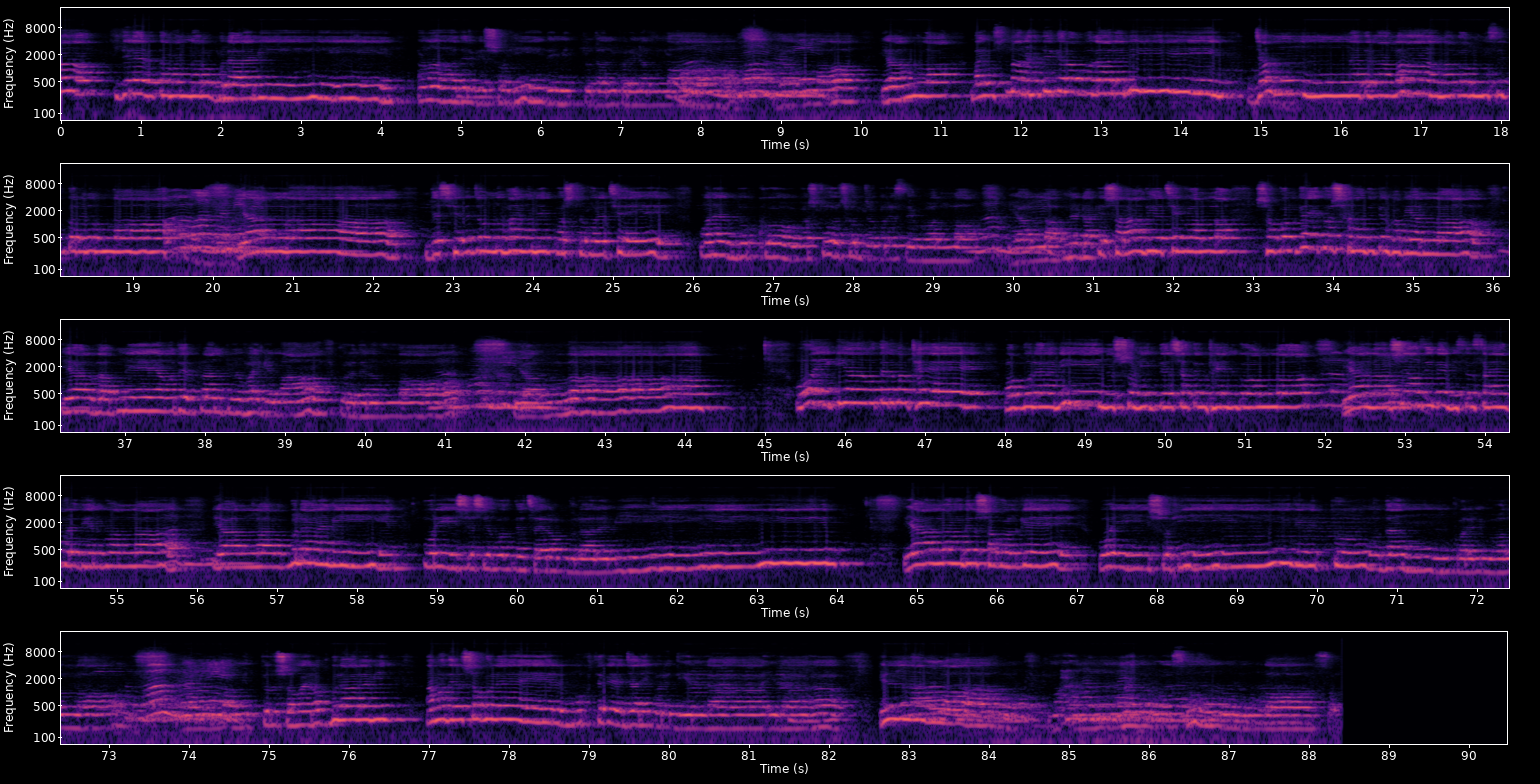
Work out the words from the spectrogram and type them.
দিলের তামান্না রব্বুল আলামিন আমাদেরকে শহীদ মৃত্যু দান করেন আল্লাহ। ইয়া আল্লাহ ইয়া আল্লাহ ভাই উসমান হাদিকে রব্বুল আলামিন জান্নাতের আলা মাকাম নসিব করেন আল্লাহ। ইয়া আল্লাহ দেশের জন্য ভাই অনেক কষ্ট করেছে অনেক দুঃখ কষ্ট সহ্য করেছে গো আল্লাহ। ইয়া আল্লাহ আপনি ডাকে সাড়া দিয়েছে গো আল্লাহ। সকলকে তো সাড়া দিতে হবে আল্লাহ। ইয়া আল্লাহ আপনি আমাদের প্রাণ প্রিয় ভাইকে মাফ করে দেন আল্লাহ। ইয়া আল্লাহ ওই কিয়ামতের মাঠে রব্বুল আলামিন শহীদদের সাথে উঠেন গো আল্লাহ। ইয়া আল্লাহ আরশে আজিমে মিসল ছায়া করে দিয়েন গো আল্লাহ। ইয়া আল্লাহ রব্বুল আলামিন পরিশেষে বলতে চাই রব্বুল আলামিন। ইয়া আল্লাহ আমাদের সকলকে ওই শহীদ মৃত্যু দান করেন ইয়া মৃত্যুর সময় রব্বুল আলামিন আমাদের সকলের মুখ থেকে জারি করে ইলাহা ইল্লাল্লাহ মুহাম্মাদুর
